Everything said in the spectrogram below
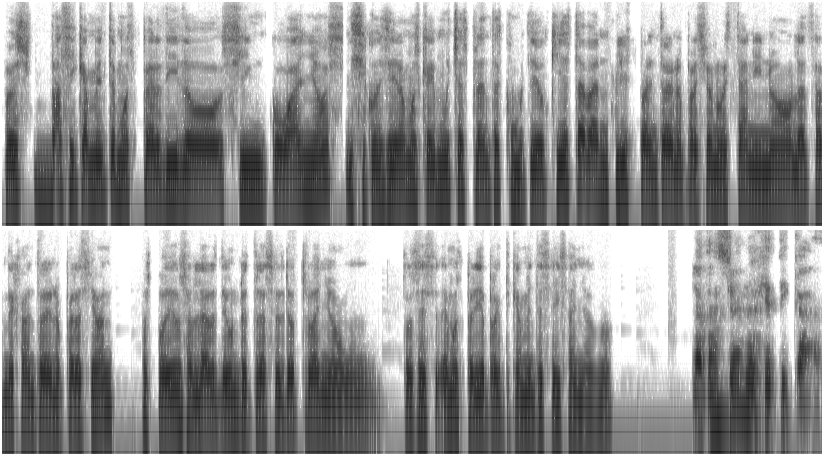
Pues básicamente hemos perdido cinco años y si consideramos que hay muchas plantas, como te digo, que ya estaban listas para entrar en operación o están y no las han dejado entrar en operación, pues podríamos hablar de un retraso de otro año. Entonces hemos perdido prácticamente seis años, ¿no? La transición energética,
